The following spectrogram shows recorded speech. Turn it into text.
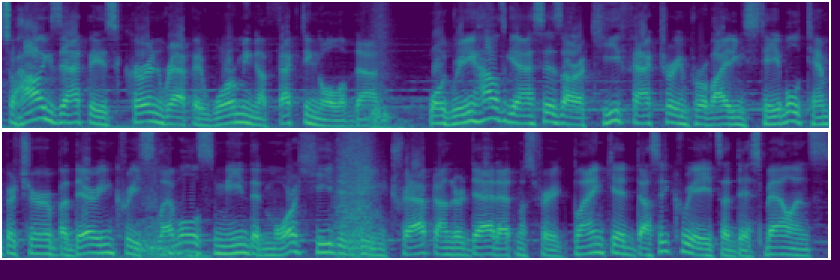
So how exactly is current rapid warming affecting all of that? Well, greenhouse gases are a key factor in providing stable temperature, but their increased levels mean that more heat is being trapped under that atmospheric blanket, thus it creates a disbalance.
